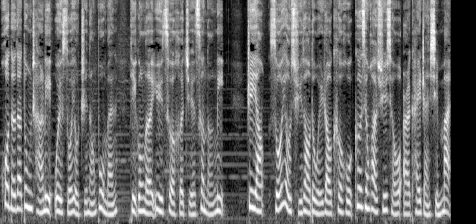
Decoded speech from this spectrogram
获得的洞察力，为所有职能部门提供了预测和决策能力。这样，所有渠道都围绕客户个性化需求而开展行脉。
